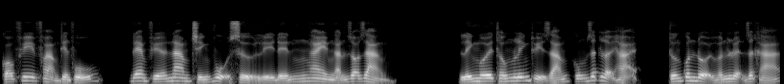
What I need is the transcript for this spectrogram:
có phi phạm thiên phú, đem phía nam chính vụ xử lý đến ngay ngắn rõ ràng. Lính mới thống lĩnh thủy giám cũng rất lợi hại, tướng quân đội huấn luyện rất khá.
